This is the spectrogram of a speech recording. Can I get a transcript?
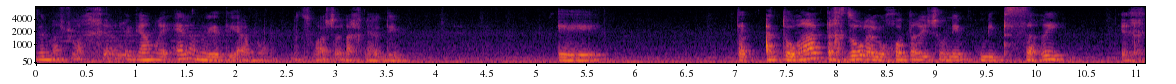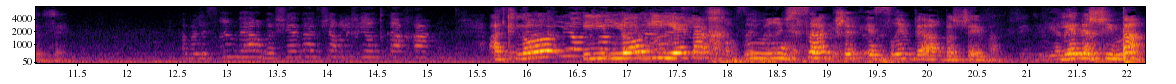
זה משהו אחר לגמרי, אין לנו ידיעה בו, בצורה שאנחנו יודעים. אה, התורה תחזור ללוחות הראשונים, מבשרי איך זה. 24-7 אפשר לחיות ככה? את לא, היא לא. יהיה לך. מושג של 24-7. בדיוק. יהיה נשימה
